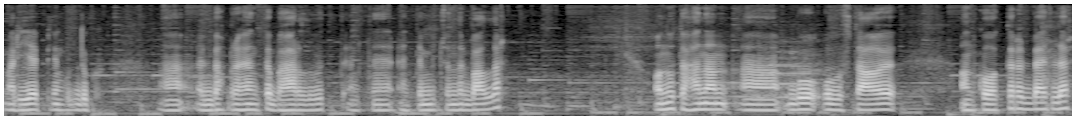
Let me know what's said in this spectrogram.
Мария пиден күрдік. Әлбәқ бірағанта бағарлығыт әнтәмбет жондар балалар. Оны таханан бұл улустағы онкологтар әлбәтілер.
